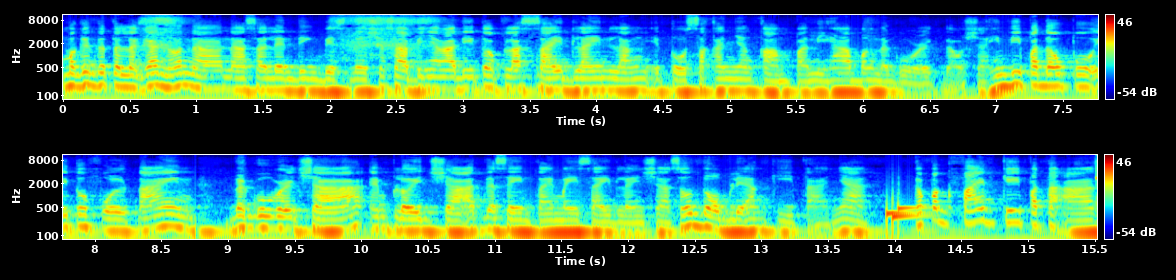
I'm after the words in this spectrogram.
maganda talaga no na nasa lending business siya. Sabi niya nga dito, plus sideline lang ito sa kanyang company habang nag-work daw siya. Hindi pa daw po ito full-time. Nag-work siya, employed siya, at the same time may sideline siya. So, doble ang kita niya. Kapag 5K pataas,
